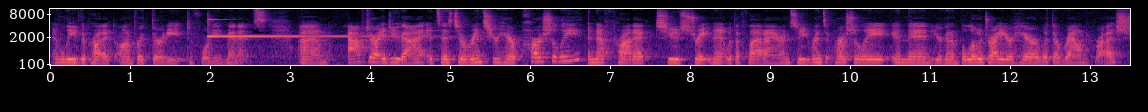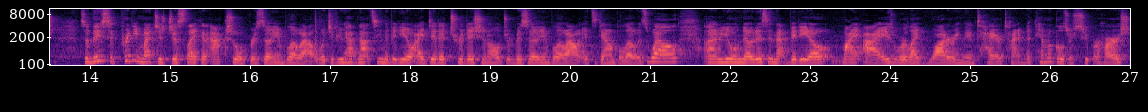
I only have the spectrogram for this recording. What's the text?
and leave the product on for 30 to 40 minutes. Um, after I do that, it says to rinse your hair partially, enough product to straighten it with a flat iron. So you rinse it partially and then you're gonna blow dry your hair with a round brush. So this pretty much is just like an actual Brazilian blowout, which if you have not seen the video, I did a traditional Brazilian blowout. It's down below as well. Um, you'll notice in that video, my eyes were like watering the entire time. The chemicals are super harsh.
